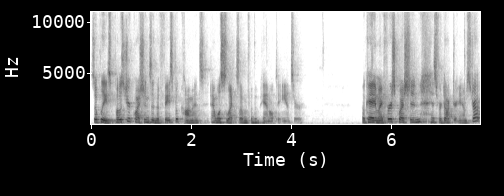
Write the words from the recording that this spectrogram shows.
So please post your questions in the Facebook comments and we'll select some for the panel to answer. Okay, my first question is for Dr. Amstrup.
